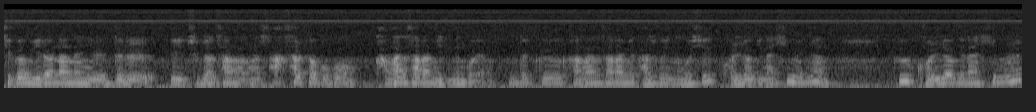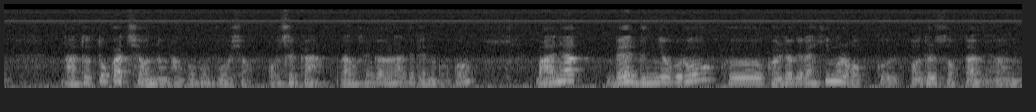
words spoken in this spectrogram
지금 일어나는 일들을 이 주변 상황을 싹 살펴보고 강한 사람이 있는 거예요. 근데 그 강한 사람이 가지고 있는 것이 권력이나 힘이면 그 권력이나 힘을 나도 똑같이 얻는 방법은 무엇이 없을까라고 생각을 하게 되는 거고 만약 내 능력으로 그 권력이나 힘을 얻고, 얻을 수 없다면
